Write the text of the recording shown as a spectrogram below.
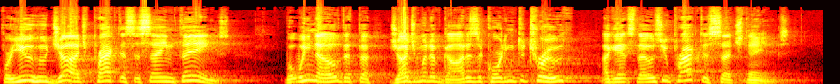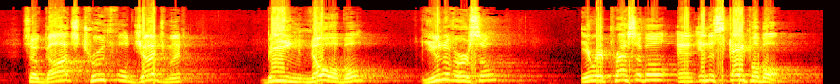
for you who judge practice the same things. But we know that the judgment of God is according to truth against those who practice such things. So God's truthful judgment, being knowable, universal, irrepressible, and inescapable,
